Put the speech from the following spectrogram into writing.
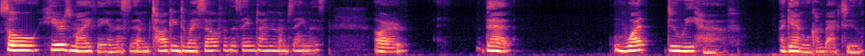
So here's my thing, and this I'm talking to myself at the same time that I'm saying this, or that what do we have? Again, we'll come back to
